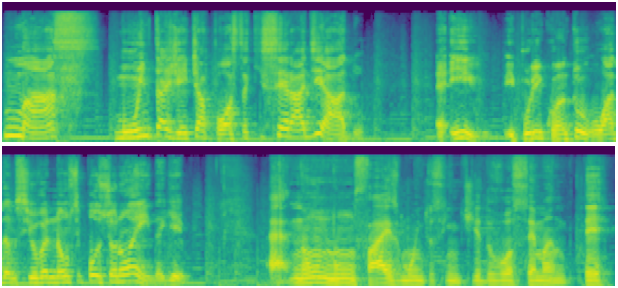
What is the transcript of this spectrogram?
mas muita gente aposta que será adiado. É, e, e por enquanto o Adam Silver não se posicionou ainda, Gui. É, não, não faz muito sentido você manter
